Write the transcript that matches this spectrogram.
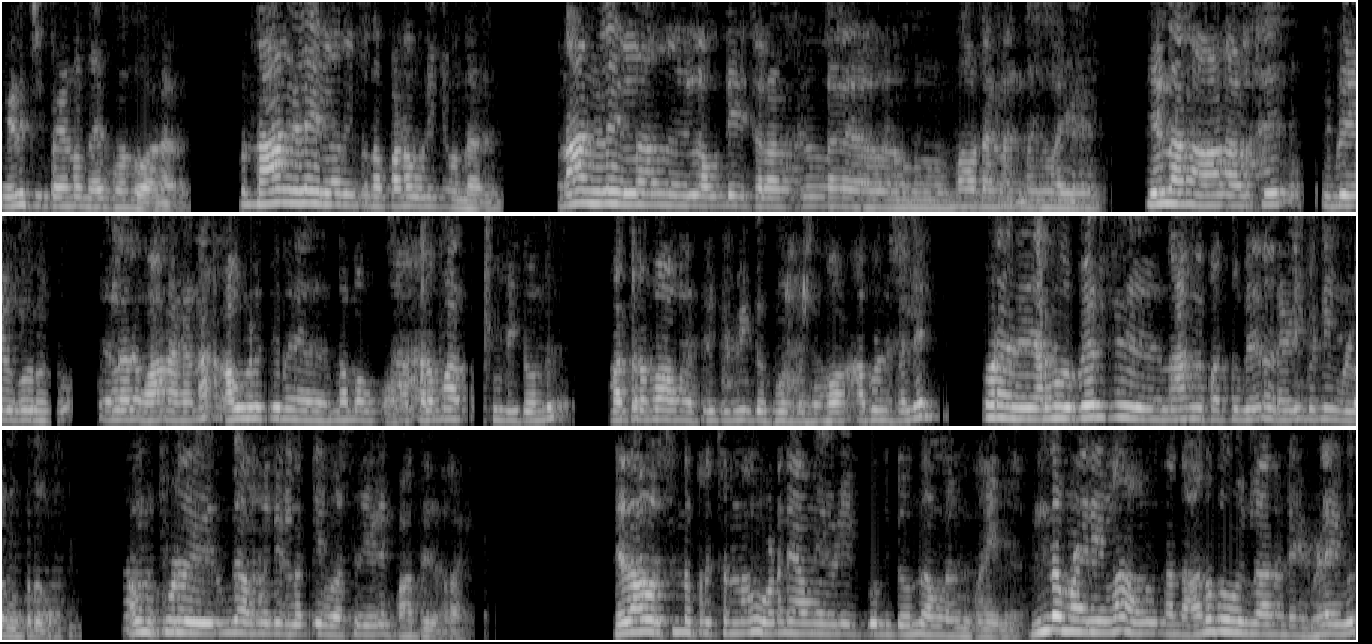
எழுச்சி பயணம் மேற்கொண்டு வராரு. இப்ப நாங்களே எல்லாரும் இப்ப இந்த பணம் ஒழிக்க வந்தாரு. நாங்களே எல்லாரும் எல்லா ஒன்றிய செயலாளர்கள் அஹ், மாவட்ட நிர்வாகிகள் எல்லாரும் ஆளாளுக்கு இப்படி ஒரு எல்லாரும் வராங்கன்னா அவங்களுக்கு நம்ம பத்திரமா கூட்டிட்டு வந்து பத்திரமா அவங்க திருப்பி வீட்டுக்கு கூட்டிட்டு போவோம் அப்படின்னு சொல்லி ஒரு இரநூறு பேருக்கு நாங்க பத்து பேரை ரெடி பண்ணி உள்ள விட்டுருவோம். அவங்க கூட இருந்து அவங்களுக்கு எல்லாத்தையும் வசதிகளையும் பாத்துக்கிறாங்க ஏதாவது ஒரு சின்ன பிரச்சனைனாலும் உடனே அவங்க வெளியே கூட்டிட்டு வந்து அவங்க இந்த மாதிரி எல்லாம் அவங்களுக்கு அந்த அனுபவம் இல்லாத விளைவு.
